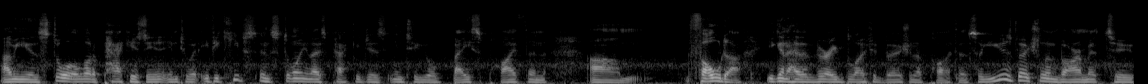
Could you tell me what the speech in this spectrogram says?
Um, you install a lot of packages into it. If you keep installing those packages into your base Python um, folder, you're going to have a very bloated version of Python. So you use virtual environment to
